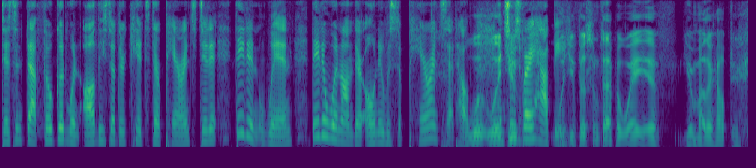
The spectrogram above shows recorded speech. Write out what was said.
Doesn't that feel good when all these other kids, their parents did it? They didn't win. They didn't win on their own. It was the parents that helped. Would, would and she you, was very happy. Would you feel some type of way if your mother helped her?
